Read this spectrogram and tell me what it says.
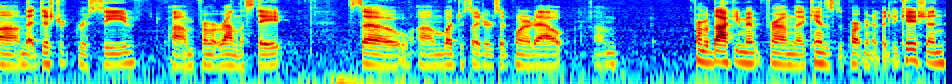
um, that districts receive um, from around the state. So um, legislators had pointed out um, from a document from the Kansas Department of Education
